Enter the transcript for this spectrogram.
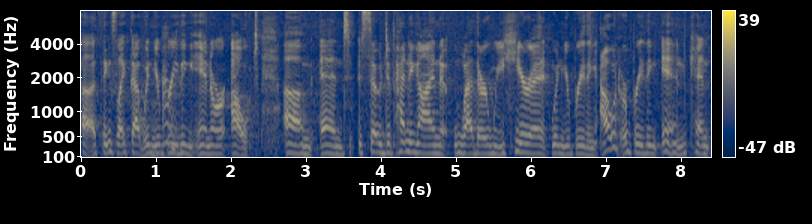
uh, things like that when you're mm. breathing in or out. Um, and so depending on whether we hear it when you're breathing out or breathing in can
